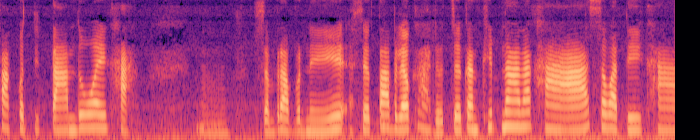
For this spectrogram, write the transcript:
ฝากกดติดตามด้วยค่ะสำหรับวันนี้เซลต้าไปแล้วค่ะ เดี๋ยวเจอกันคลิปหน้านะคะ สวัสดีค่ะ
